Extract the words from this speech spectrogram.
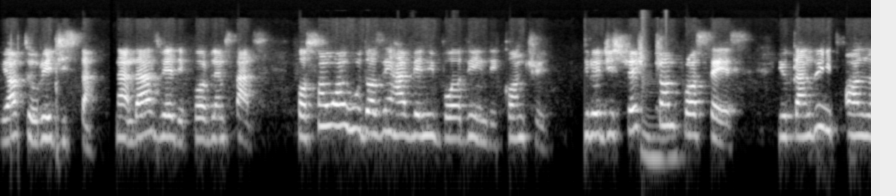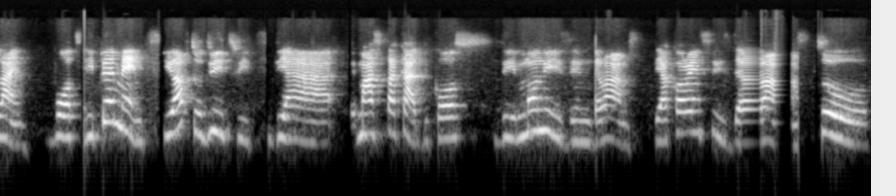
you have to register. Now that's where the problem starts. For someone who doesn't have anybody in the country, the registration mm. process, you can do it online, but the payment, you have to do it with their MasterCard because the money is in dirhams, their currency is dirhams. So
